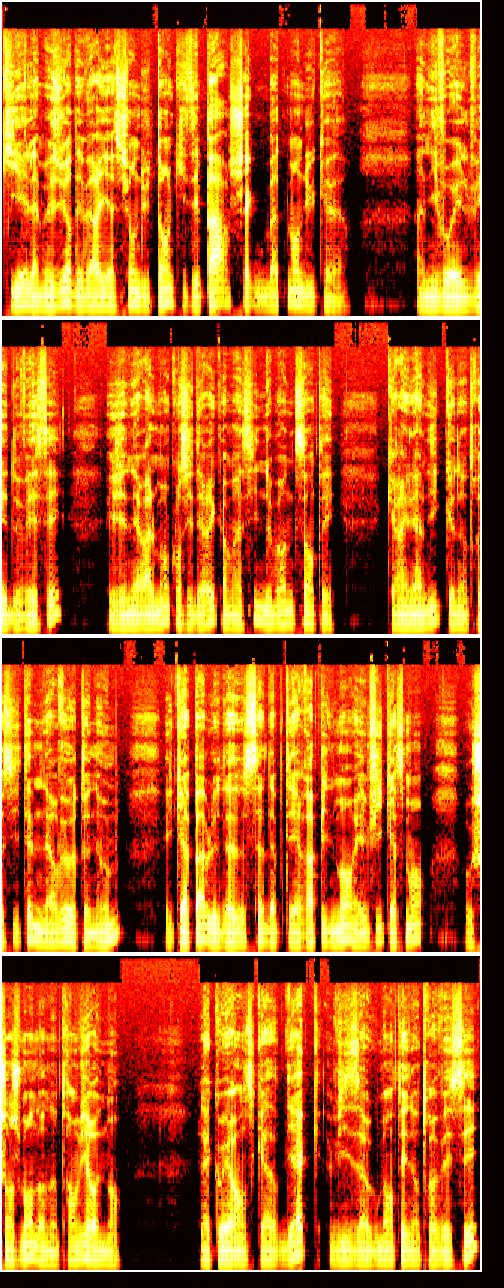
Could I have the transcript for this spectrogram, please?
qui est la mesure des variations du temps qui sépare chaque battement du cœur. Un niveau élevé de VC est généralement considéré comme un signe de bonne santé, car il indique que notre système nerveux autonome est capable de s'adapter rapidement et efficacement aux changements dans notre environnement. La cohérence cardiaque vise à augmenter notre VC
